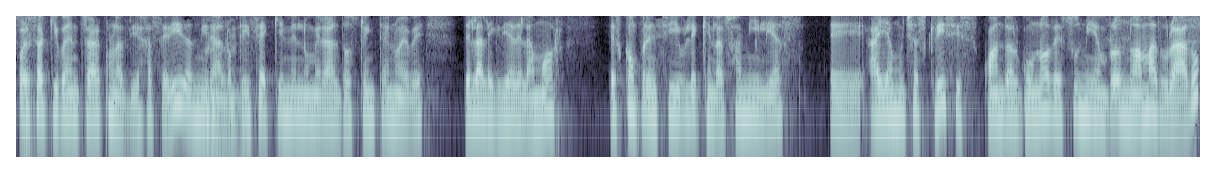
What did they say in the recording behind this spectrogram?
Por eso aquí va a entrar con las viejas heridas. Mira, lo que dice aquí en el numeral 239 de la alegría del amor. Es comprensible que en las familias eh, haya muchas crisis cuando alguno de sus miembros no ha madurado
